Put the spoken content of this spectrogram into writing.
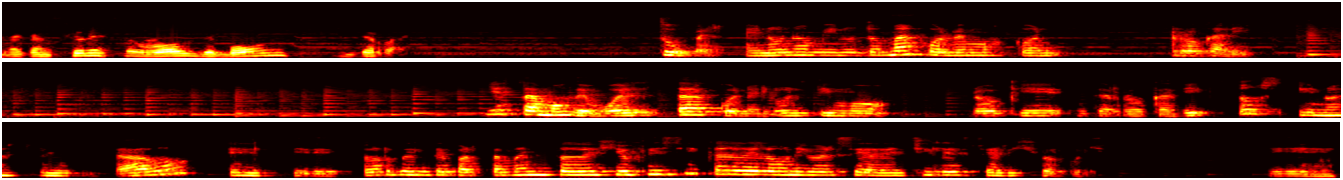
la canción es Roll the Bones de Ray. Súper, en unos minutos más volvemos con Rocadito. Y estamos de vuelta con el último bloque de Rocadictos y nuestro invitado, el director del Departamento de Geofísica de la Universidad de Chile, Sergio Ruiz. Eh,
